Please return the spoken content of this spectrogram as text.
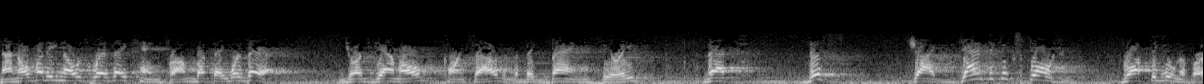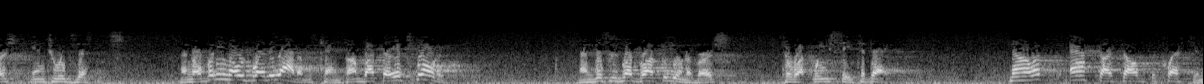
Now nobody knows where they came from, but they were there. George Gamow points out in the Big Bang Theory that this gigantic explosion brought the universe into existence. And nobody knows where the atoms came from, but they exploded. And this is what brought the universe to what we see today. Now let's ask ourselves the question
